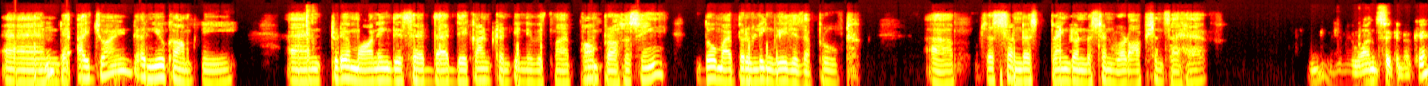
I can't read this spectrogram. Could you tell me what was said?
And I joined a new company. And today morning they said that they can't continue with my perm processing, though my prevailing wage is approved. Uh, just under, trying to understand what options I have. Give me one second, okay?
